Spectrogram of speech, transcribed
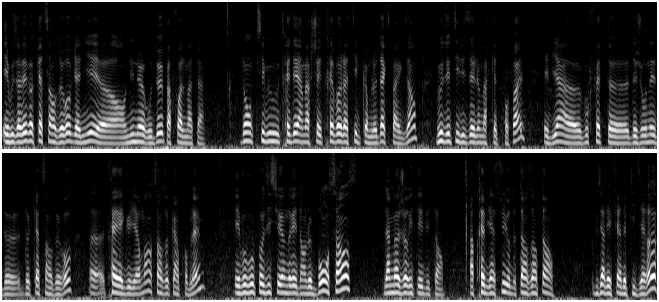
et vous avez vos 400 euros gagnés euh, en une heure ou deux, parfois le matin. Donc si vous tradez un marché très volatile comme le DAX par exemple, vous utilisez le Market Profile, eh bien euh, vous faites euh, des journées de, de 400 euros très régulièrement sans aucun problème et vous vous positionnerez dans le bon sens la majorité du temps. Après bien sûr de temps en temps vous allez faire des petites erreurs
